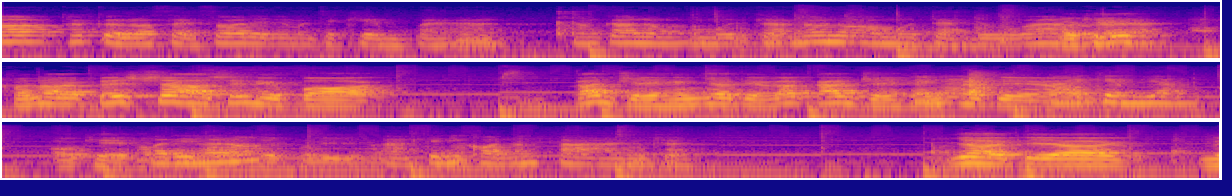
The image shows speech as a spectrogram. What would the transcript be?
ก็ถ้าเกิดเราใส่ซอสเดี๋ยวนี้มันจะเค็มไปอ่ะน้องก้าวลองเอามือแตะน้องๆเอามือแตะดูว่า OK，可能俾下先你把感觉轻一点啦，感觉 เป็น 轻 ไง 一点 หายเค็มยัง OK，好， พอดีแล้วเนาะ OK，พอดี อ่ะทีนี้ขอน้ำตาลค่ะ 因为啲啊，你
